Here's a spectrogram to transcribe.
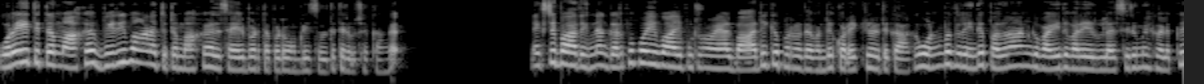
ஒரே திட்டமாக விரிவான திட்டமாக அது செயல்படுத்தப்படும் அப்படின்னு சொல்லிட்டு தெரிவிச்சிருக்காங்க. நெக்ஸ்ட் பார்த்தீங்கன்னா கர்ப்பப்பை வாய் புற்றுநோயால் பாதிக்கப்படுறதை வந்து குறைக்கிறதுக்காக ஒன்பதுலேருந்து பதினான்கு வயது வரை உள்ள சிறுமிகளுக்கு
